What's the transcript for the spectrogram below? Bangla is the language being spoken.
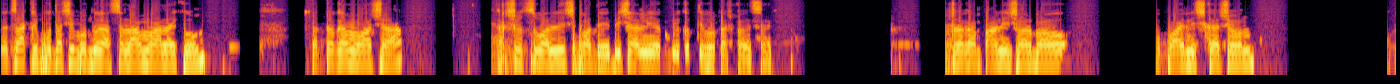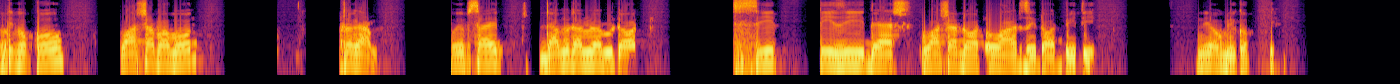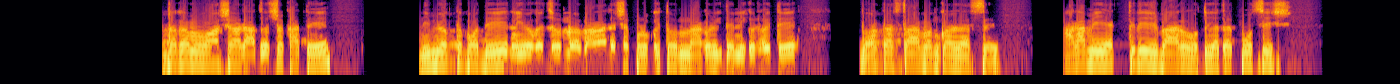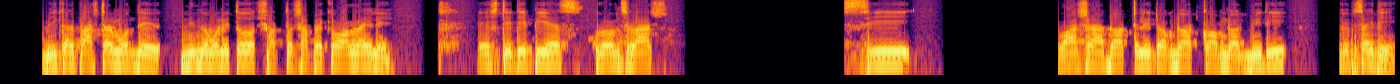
চাকরি প্রত্যাশী বন্ধুরা, আসসালামু আলাইকুম। চট্টগ্রাম ওয়াসা একশো চুয়াল্লিশ পদে বিশাল নিয়োগ বিজ্ঞপ্তি প্রকাশ করেছে। চট্টগ্রাম পানি সরবরাহ পয় নিষ্কাশন কর্তৃপক্ষ ওয়াসা ভবন, Chittagong. Website W W dot CTG dash ওয়াসা dot O R G dot BD নিয়োগ বিজ্ঞপ্তি। চট্টগ্রাম ওয়াসা রাজস্ব খাতে নিম্নোক্ত পদে নিয়োগের জন্য বাংলাদেশের প্রকৃত নাগরিকদের নিকট হইতে দরখাস্ত আহ্বান করা যাচ্ছে। আগামী একত্রিশ বারো দুই হাজার পঁচিশ বিকাল পাঁচটার মধ্যে নিম্নবর্ণিত শর্ত সাপেক্ষে অনলাইনে H TTPS colon slash C ওয়াসা dot Teletalk dot com dot BD ওয়েবসাইটে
